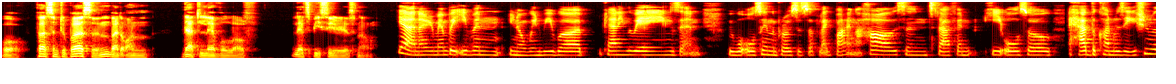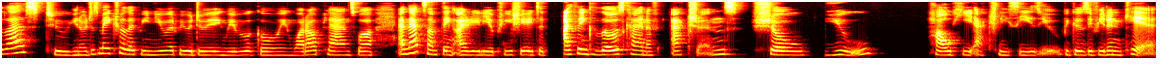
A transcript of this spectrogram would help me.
or person to person, but on that level of let's be serious now. Yeah, and I remember even, you know, when we were planning the weddings and we were also in the process of like buying a house and stuff, and he also had the conversation with us to, you know, just make sure that we knew what we were doing, where we were going, what our plans were. And that's something I really appreciated. I think those kind of actions show you how he actually sees you. Because if you didn't care,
